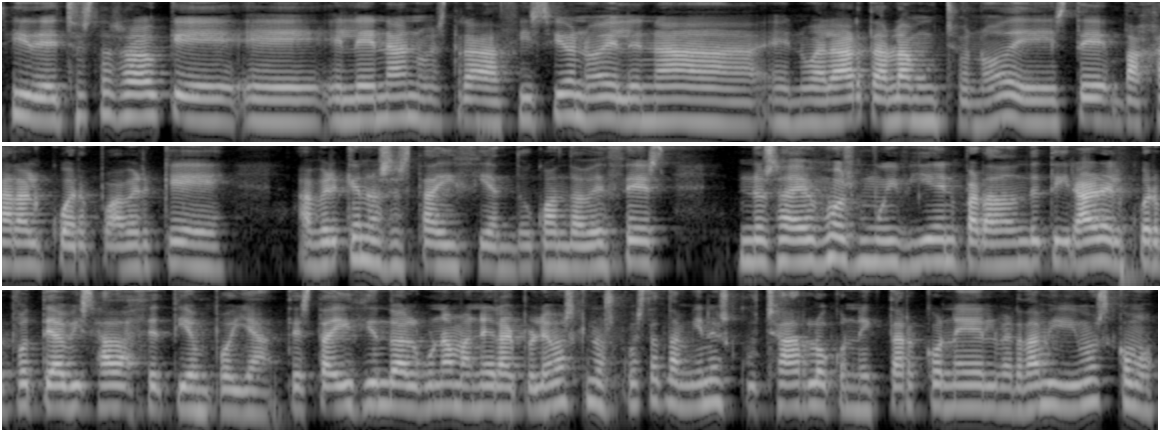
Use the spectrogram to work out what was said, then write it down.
Sí, de hecho esto es algo que eh, Elena, nuestra afición, ¿no? Elena en Nualart habla mucho, ¿no? De este bajar al cuerpo, a ver qué, a ver qué nos está diciendo. Cuando a veces no sabemos muy bien para dónde tirar, el cuerpo te ha avisado hace tiempo ya, te está diciendo de alguna manera. El problema es que nos cuesta también escucharlo, conectar con él, ¿verdad? Vivimos como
